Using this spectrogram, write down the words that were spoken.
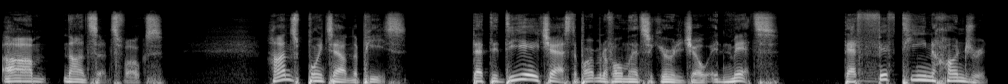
Um, nonsense, folks. Hans points out in the piece that the DHS, Department of Homeland Security, Joe, admits that 1,500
